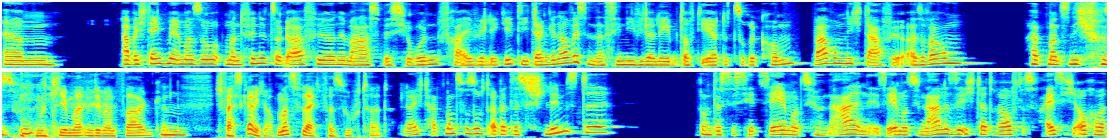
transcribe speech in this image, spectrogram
Ähm, aber ich denke mir immer so, man findet sogar für eine Mars-Mission Freiwillige, die dann genau wissen, dass sie nie wieder lebend auf die Erde zurückkommen. Warum nicht dafür? Also warum hat man es nicht versucht? Mit jemandem, den man fragen kann. Hm. Ich weiß gar nicht, ob man es vielleicht versucht hat. Vielleicht hat man es versucht, aber das Schlimmste, und das ist jetzt sehr emotional, eine sehr emotionale Sicht da drauf, das weiß ich auch, aber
